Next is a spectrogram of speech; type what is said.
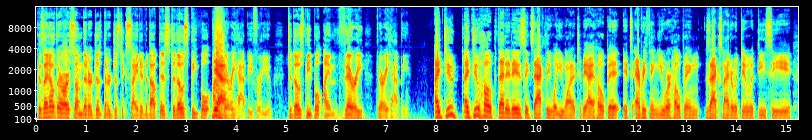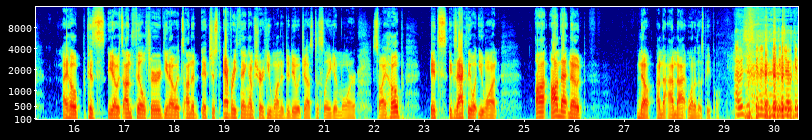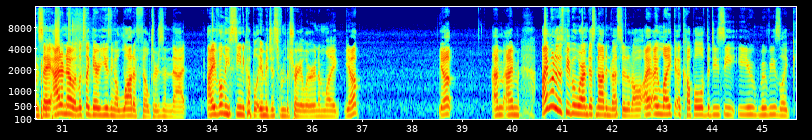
because I know there are some that are just that are just excited about this. To those people, Yeah. I'm very happy for you. To those people, I am very very happy. I do I do hope that it is exactly what you want it to be. I hope it it's everything you were hoping Zack Snyder would do with DC. I hope because you know it's unfiltered. You know it's un it's just everything I'm sure he wanted to do with Justice League and more. So I hope it's exactly what you want. On, on that note, no, I'm not. I'm not one of those people. I was just gonna make a joke and say, I don't know. It looks like they're using a lot of filters in that. I've only seen a couple images from the trailer, and I'm like, yep, yep. I'm I'm I'm one of those people where I'm just not invested at all. I, I like a couple of the DCEU movies, like,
